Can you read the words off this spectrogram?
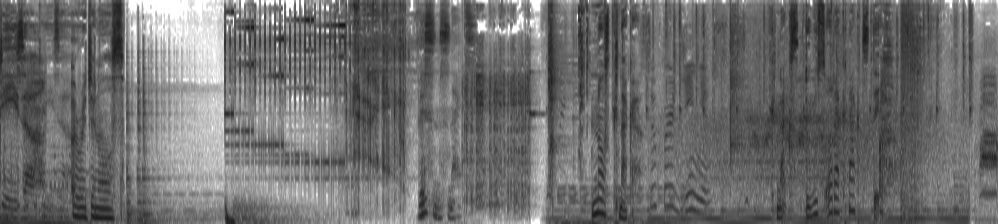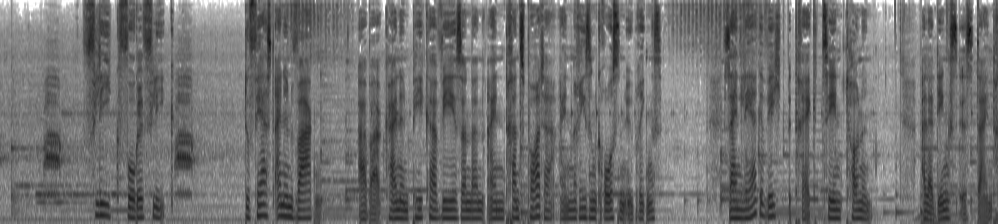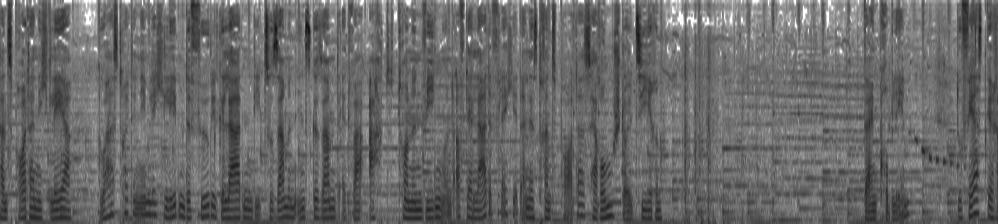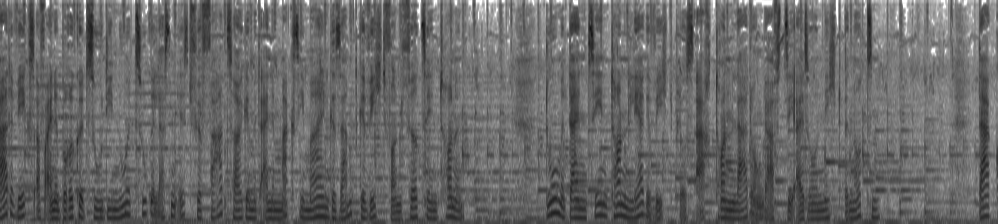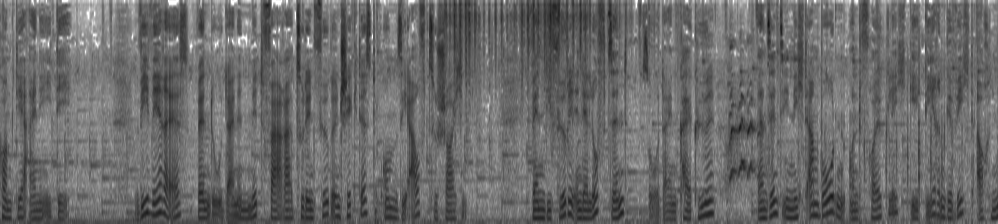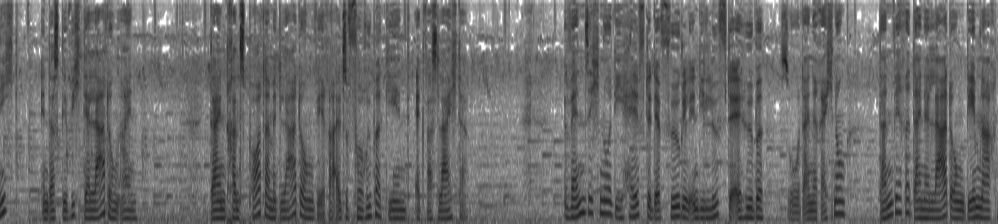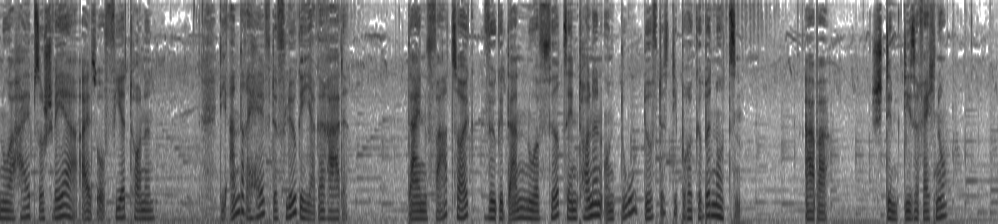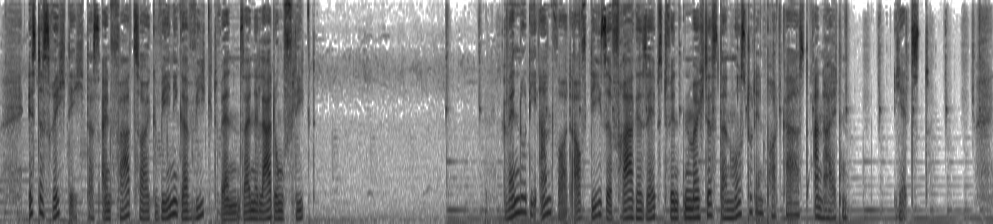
Dieser Originals. Wissensnacks. Nussknacker. Super genius. Knackst du's oder knackt's dich? Flieg, Vogel, flieg. Du fährst einen Wagen, aber keinen PKW, sondern einen Transporter, einen riesengroßen übrigens. Sein Leergewicht beträgt 10 Tonnen. Allerdings ist dein Transporter nicht leer. Du hast heute nämlich lebende Vögel geladen, die zusammen insgesamt etwa 8 Tonnen wiegen und auf der Ladefläche deines Transporters herumstolzieren. Dein Problem? Du fährst geradewegs auf eine Brücke zu, die nur zugelassen ist für Fahrzeuge mit einem maximalen Gesamtgewicht von 14 Tonnen. Du mit deinen 10 Tonnen Leergewicht plus 8 Tonnen Ladung darfst sie also nicht benutzen. Da kommt dir eine Idee. Wie wäre es, wenn du deinen Mitfahrer zu den Vögeln schicktest, um sie aufzuscheuchen? Wenn die Vögel in der Luft sind, so dein Kalkül, dann sind sie nicht am Boden und folglich geht deren Gewicht auch nicht in das Gewicht der Ladung ein. Dein Transporter mit Ladung wäre also vorübergehend etwas leichter. Wenn sich nur die Hälfte der Vögel in die Lüfte erhöbe, so deine Rechnung, dann wäre deine Ladung demnach nur halb so schwer, also vier Tonnen. Die andere Hälfte flöge ja gerade. Dein Fahrzeug wöge dann nur 14 Tonnen und du dürftest die Brücke benutzen. Aber stimmt diese Rechnung? Ist es richtig, dass ein Fahrzeug weniger wiegt, wenn seine Ladung fliegt? Wenn du die Antwort auf diese Frage selbst finden möchtest, dann musst du den Podcast anhalten. Jetzt.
